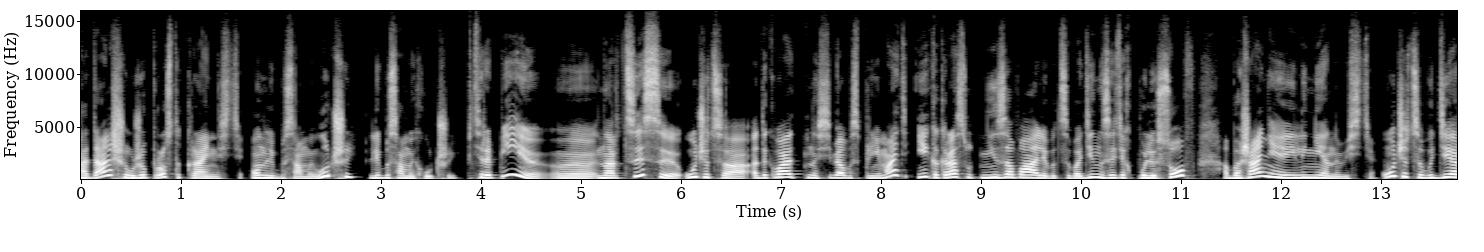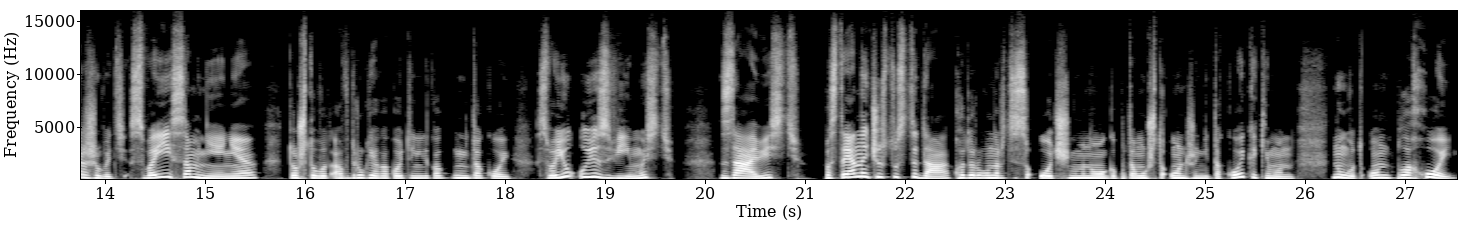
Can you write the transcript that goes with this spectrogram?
А дальше уже просто крайности. Он либо самый лучший, либо самый худший. В терапии э, нарциссы учатся адекватно себя воспринимать и как раз вот не заваливаться в один из этих полюсов обожания или ненависти. Учатся выдерживать свои сомнения, то, что вот, а вдруг я какой-то не, не такой, свою уязвимость, зависть, постоянное чувство стыда, которого у нарцисса очень много, потому что он же не такой, каким он, ну вот он плохой,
